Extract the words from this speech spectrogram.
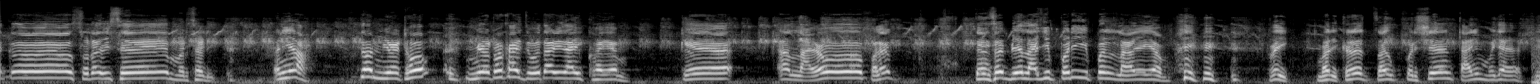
એક છોડાવી છે મરસાડી. અને તો મેઠો મેઠો કાંઈ જોતા નહીં ખાય એમ કે, આ લાયો ભલે ત્રણસો બે લાગી પડી, પણ લાવે એમ. ભાઈ, મારી ઘરે જવું પડશે તારી મજા આવશે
